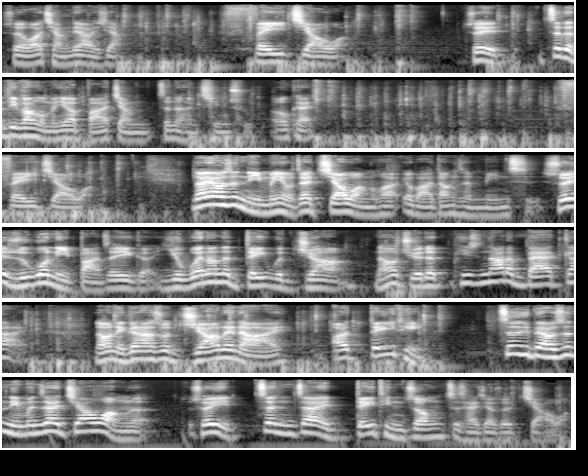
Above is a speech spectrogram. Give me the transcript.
所以我要强调一下，非交往。所以这个地方我们要把它讲真的很清楚，OK？非交往，那要是你们有在交往的话，要把它当成名词。所以如果你把这一个 You went on a date with John，然后觉得 He's not a bad guy，然后你跟他说 John and I are dating，这就表示你们在交往了。所以正在 dating 中，这才叫做交往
